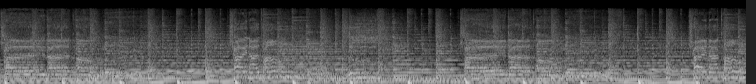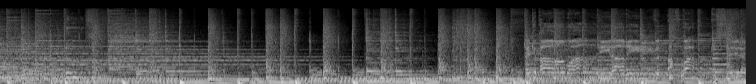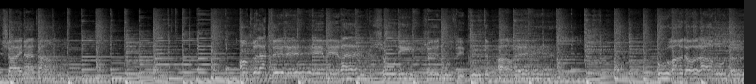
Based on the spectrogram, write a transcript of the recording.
Chinatown Entre la télé et mes rêves jaunis, je nous écoute parler. Pour un dollar ou deux,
